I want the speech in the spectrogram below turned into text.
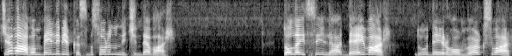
Cevabın belli bir kısmı sorunun içinde var. Dolayısıyla they var. Do their homeworks var.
